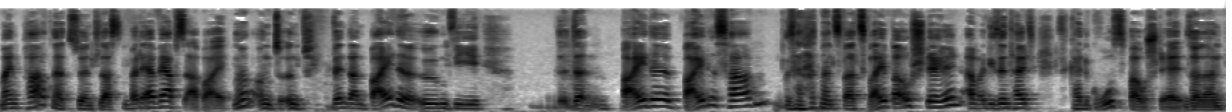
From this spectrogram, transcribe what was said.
meinen Partner zu entlasten bei der Erwerbsarbeit. Ne? Und, und wenn dann beide irgendwie dann beide beides haben, dann hat man zwar zwei Baustellen, aber die sind halt keine Großbaustellen, sondern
